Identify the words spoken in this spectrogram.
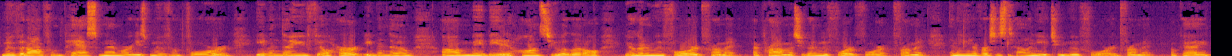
Moving on from past memories, moving forward, even though you feel hurt, even though um, maybe it haunts you a little, you're going to move forward from it. I promise. You're going to move forward for it, from it. And the universe is telling you to move forward from it. Okay?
